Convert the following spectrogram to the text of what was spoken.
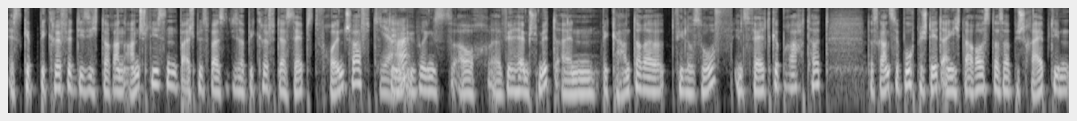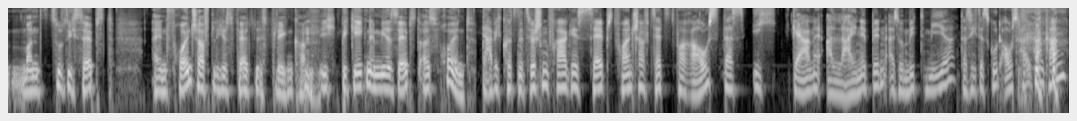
Es gibt Begriffe, die sich daran anschließen, beispielsweise dieser Begriff der Selbstfreundschaft, ja. den übrigens auch äh, Wilhelm Schmidt, ein bekannterer Philosoph, ins Feld gebracht hat. Das ganze Buch besteht eigentlich daraus, dass er beschreibt, wie man zu sich selbst ein freundschaftliches Verhältnis pflegen kann. Mhm. Ich begegne mir selbst als Freund. Da habe ich kurz eine Zwischenfrage. Selbstfreundschaft setzt voraus, dass ich gerne alleine bin, also mit mir, dass ich das gut aushalten kann?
